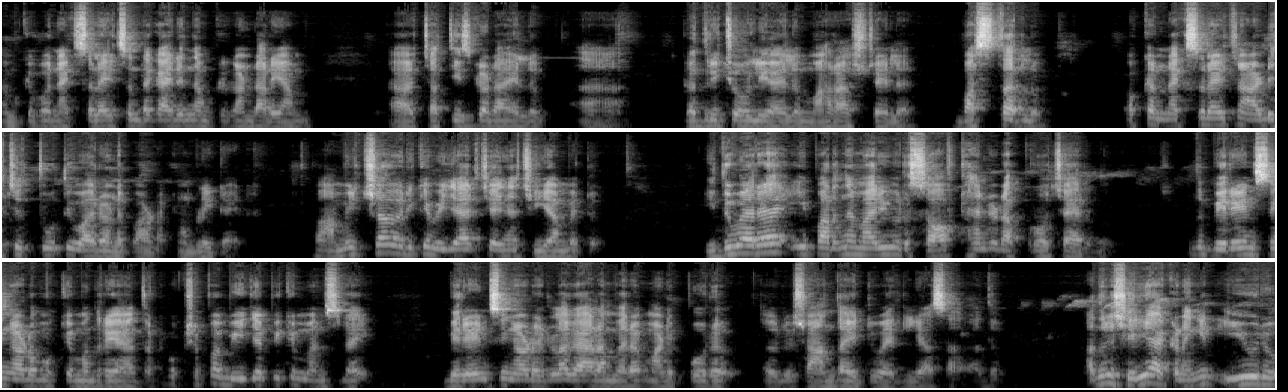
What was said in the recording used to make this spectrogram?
നമുക്കിപ്പോൾ നക്സലൈറ്റ്സിന്റെ കാര്യം നമുക്ക് കണ്ടറിയാം. ഛത്തീസ്ഗഡ് ആയാലും ഗദ്രിചോലി ആയാലും മഹാരാഷ്ട്രയിൽ ബസ്തറിലും ഒക്കെ നക്സലൈറ്റ്സിനെ അടിച്ച് തൂത്തി വാരുകയാണ് ഇപ്പോൾ അവിടെ കംപ്ലീറ്റ് ആയിട്ട്. അപ്പോൾ അമിത്ഷാ ഒരിക്കൽ വിചാരിച്ചു കഴിഞ്ഞാൽ ചെയ്യാൻ പറ്റും. ഇതുവരെ ഈ പറഞ്ഞ മാതിരി ഒരു സോഫ്റ്റ് ഹാൻഡഡ് അപ്രോച്ച് ആയിരുന്നു. ഇത് ബിരേൻ സിംഗ് അവിടെ മുഖ്യമന്ത്രിയായ തൊട്ട് പക്ഷെ ഇപ്പോൾ ബി ജെ പിക്ക് മനസ്സിലായി. ബിരേൻ സിംഗ് അവിടെ ഉള്ള കാലം വരെ മണിപ്പൂർ ഒരു ശാന്തമായിട്ട് വരില്ല അത്. അതിന് ശരിയാക്കണമെങ്കിൽ ഈ ഒരു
